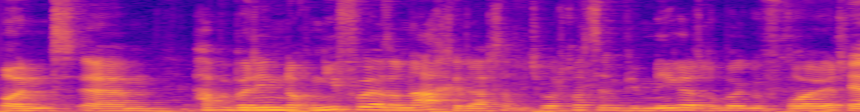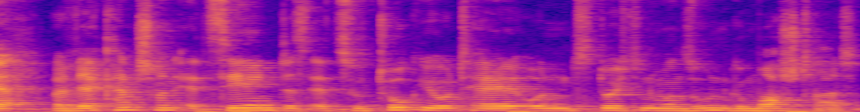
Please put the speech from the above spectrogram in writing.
Und ähm, habe über den noch nie vorher so nachgedacht, habe mich aber trotzdem irgendwie mega drüber gefreut. Ja. Weil wer kann schon erzählen, dass er zu Tokyo Hotel und durch den Monsun gemoscht hat?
